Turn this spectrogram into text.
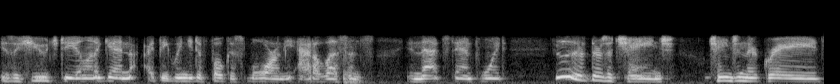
is a huge deal, and again, I think we need to focus more on the adolescents in that standpoint. You know, there, there's a change changing their grades,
